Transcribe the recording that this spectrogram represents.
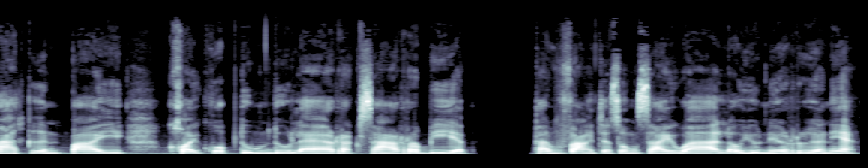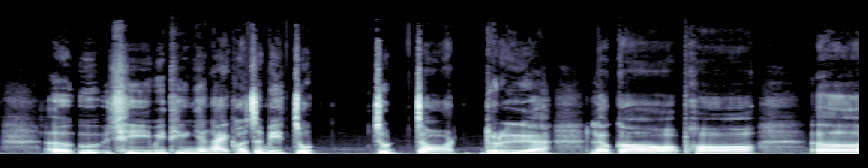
มากเกินไป คอยควบคุมดูแลรักษาระเบียบ ท่านผู้ฟังจะสงสัยว่าแล้วอยู่ในเรือเนี่ยอ่ออึฉี่ไปทิ้งยังไงเขาจะมีจุดจุดจอดเรือ แล้วก็พอเออ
